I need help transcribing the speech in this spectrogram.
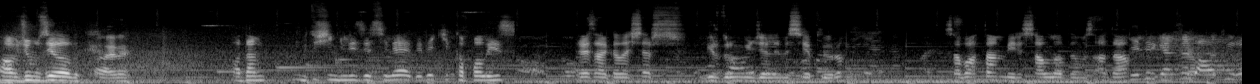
Avcumuzu yaladık. Aynen. Adam müthiş İngilizcesiyle dedi ki kapalıyız. Evet arkadaşlar bir durum güncellemesi yapıyorum. Sabahtan beri salladığımız adam gelir gelmez 6 euro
